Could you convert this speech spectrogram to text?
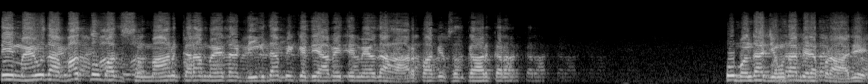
ਤੇ ਮੈਂ ਉਹਦਾ ਵੱਧ ਤੋਂ ਵੱਧ ਸਨਮਾਨ ਕਰਾਂ, ਮੈਂ ਤਾਂ ਡੀਕਦਾ ਵੀ ਕਿਤੇ ਆਵੇ ਤੇ ਮੈਂ ਉਹਦਾ ਹਾਰ ਪਾ ਕੇ ਸਤਿਕਾਰ ਕਰਾਂ। ਉਹ ਬੰਦਾ ਜਿਉਂਦਾ ਮੇਰਾ ਭਰਾ ਜੇ।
